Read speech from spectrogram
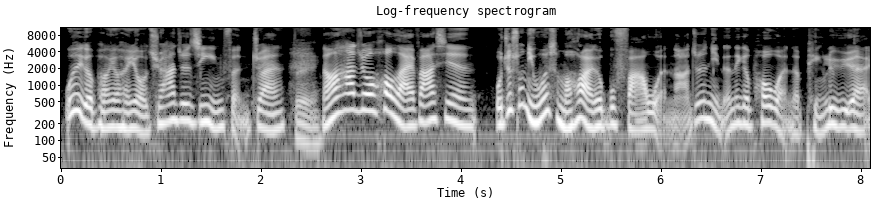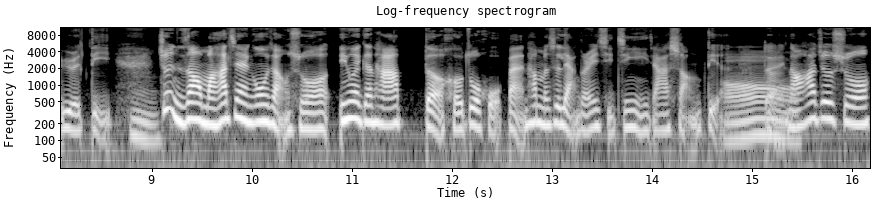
我有一个朋友很有趣，他就是经营粉砖，对，然后他就后来发现，我就说你为什么后来都不发文啊？就是你的那个 po 文的频率越来越低，嗯，就是你知道吗？他竟然跟我讲说，因为跟他的合作伙伴他们是两个人一起经营一家商店，哦，对，然后他就说，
